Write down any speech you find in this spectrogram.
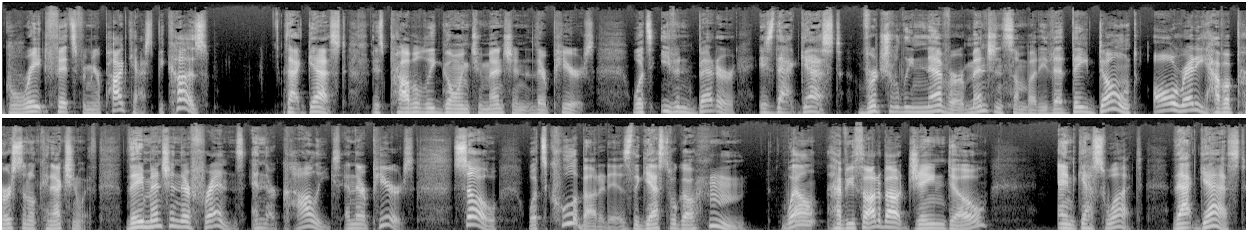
great fits from your podcast because that guest is probably going to mention their peers. What's even better is that guest virtually never mentions somebody that they don't already have a personal connection with. They mention their friends and their colleagues and their peers. So, what's cool about it is the guest will go, hmm, well, have you thought about Jane Doe? And guess what? That guest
